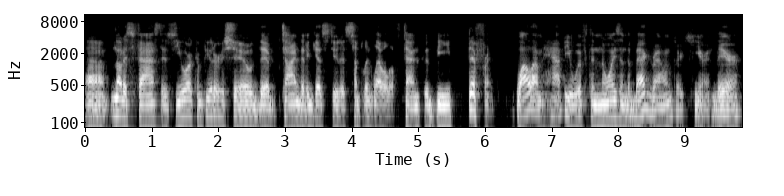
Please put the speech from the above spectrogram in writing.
uh, not as fast as your computer, so the time that it gets to the sampling level of 10 could be different. While I'm happy with the noise in the background, or here and there,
